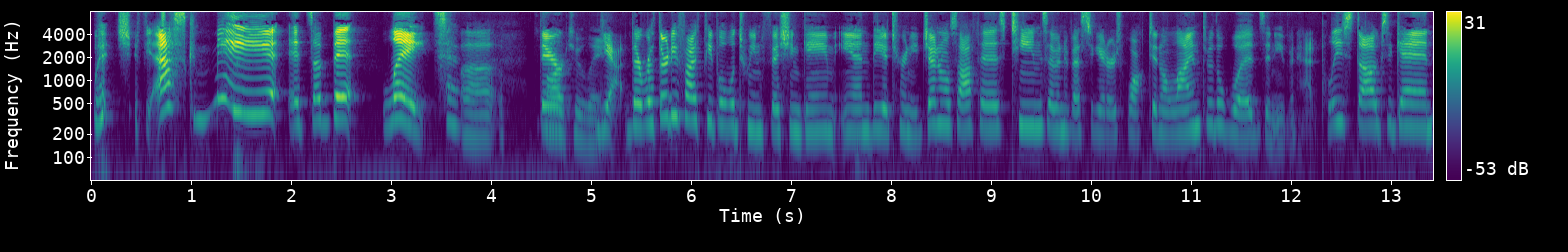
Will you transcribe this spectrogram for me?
Which, if you ask me, it's a bit late. Uh, There- far too late. Yeah, there were 35 people between Fish and Game and the Attorney General's office. Teams of investigators walked in a line through the woods and even had police dogs again.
